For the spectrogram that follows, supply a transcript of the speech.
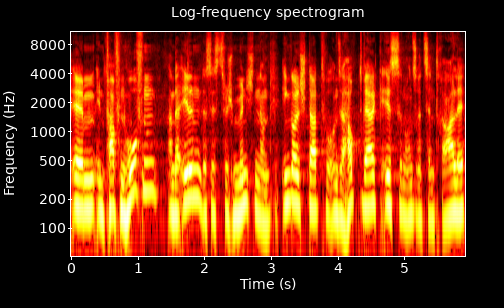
ähm, in Pfaffenhofen an der Ilm, das ist zwischen München und Ingolstadt, wo unser Hauptwerk ist und unsere Zentrale.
